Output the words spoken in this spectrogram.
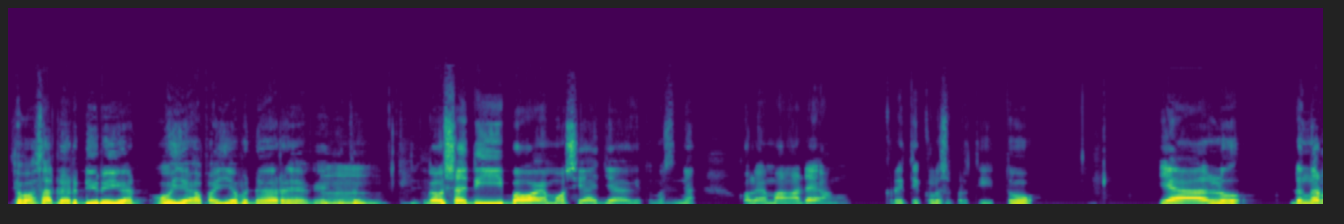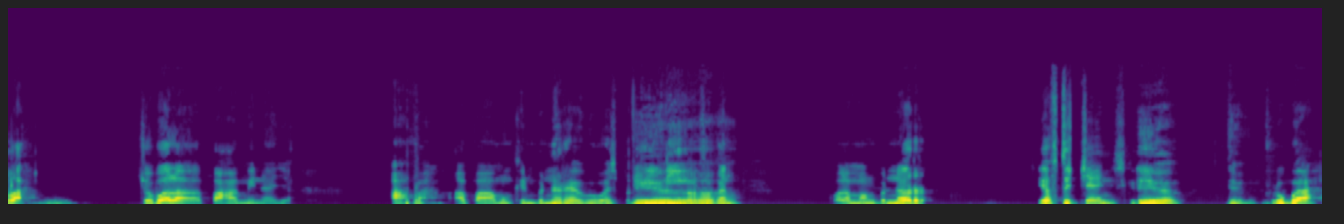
coba sadar diri kan oh iya apa iya benar ya kayak gitu Mm. Gak usah dibawa emosi aja gitu. Maksudnya kalau emang ada yang kritik lu seperti itu, ya lu denger lah. Cobalah pahamin aja. Apa apa mungkin benar ya gue seperti Iya, ini gitu uh-uh. kan. Kalau emang benar, you have to change gitu. iya Berubah,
